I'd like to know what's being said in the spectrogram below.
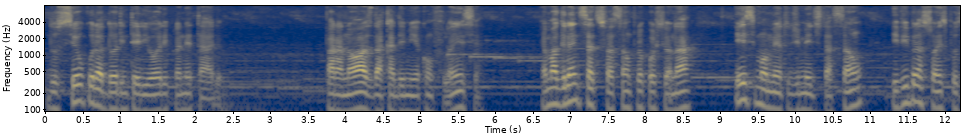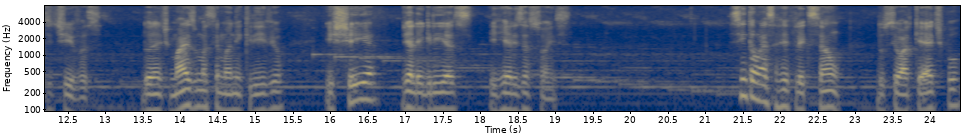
do seu curador interior e planetário. Para nós da Academia Confluência, é uma grande satisfação proporcionar esse momento de meditação e vibrações positivas durante mais uma semana incrível e cheia de alegrias e realizações. Sintam essa reflexão do seu arquétipo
